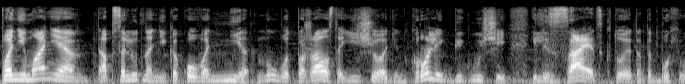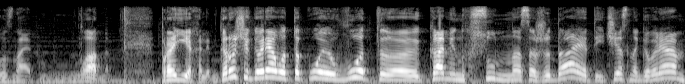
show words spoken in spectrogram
понимания абсолютно никакого нет. Ну вот, пожалуйста, еще один кролик бегущий, или заяц, кто это, да бог его знает. Ладно, проехали. Короче говоря, вот такой вот э, Coming Soon на нас ожидает. И, честно говоря,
